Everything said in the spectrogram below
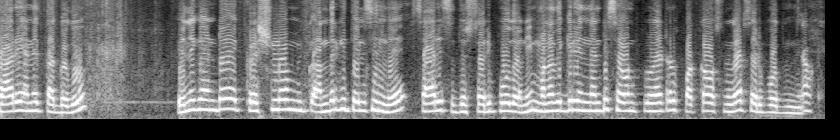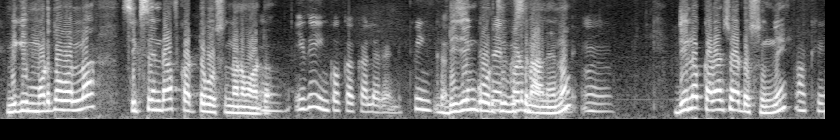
శారీ అనేది తగ్గదు. ఎందుకంటే క్రష్లో మీకు అందరికీ తెలిసిందే శారీ సరిపోదు అని మన దగ్గర ఏంటంటే సెవెన్ మీటర్స్ పక్కా వస్తుంది కాబట్టి సరిపోతుంది. మీకు ఈ ముడత వల్ల సిక్స్ అండ్ హాఫ్ కట్టుకు వస్తుంది అనమాట ఇది ఇంకొక కలర్ అండి. పింక్ డిజైన్ కోడ్ చూపిస్తున్నాను నేను. దీనిలో కలర్ చార్ట్ వస్తుంది. ఓకే.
